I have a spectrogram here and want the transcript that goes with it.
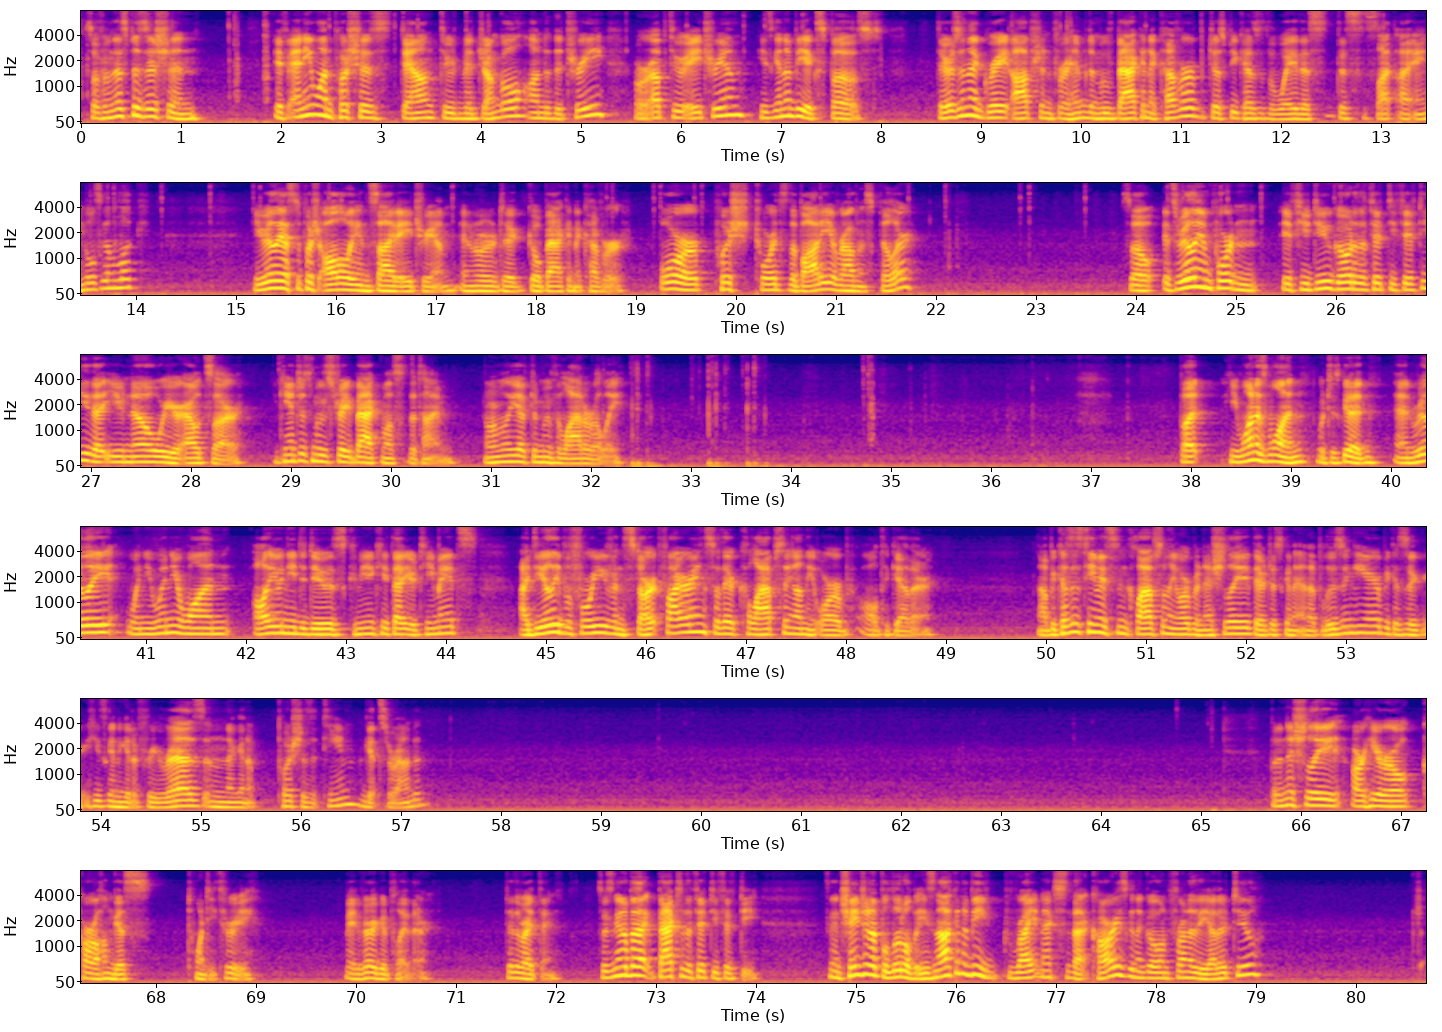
So from this position, if anyone pushes down through mid-jungle onto the tree or up through atrium, he's going to be exposed. There isn't a great option for him to move back into cover just because of the way this, this uh, angle is going to look. He really has to push all the way inside atrium in order to go back into cover. Or push towards the body around this pillar. So it's really important if you do go to the 50-50 that you know where your outs are. You can't just move straight back most of the time. Normally you have to move laterally. But he won his one, which is good. And really, when you win your one, all you need to do is communicate that to your teammates, ideally before you even start firing, so they're collapsing on the orb altogether. Now, because his teammates didn't collapse on the orb initially, they're just going to end up losing here because he's going to get a free res, and they're going to push as a team and get surrounded. But initially, our hero, Carl Hungus, 23, made a very good play there. Did the right thing. So he's going to back, back to the 50-50. He's going to change it up a little bit. He's not going to be right next to that car. He's going to go in front of the other two.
